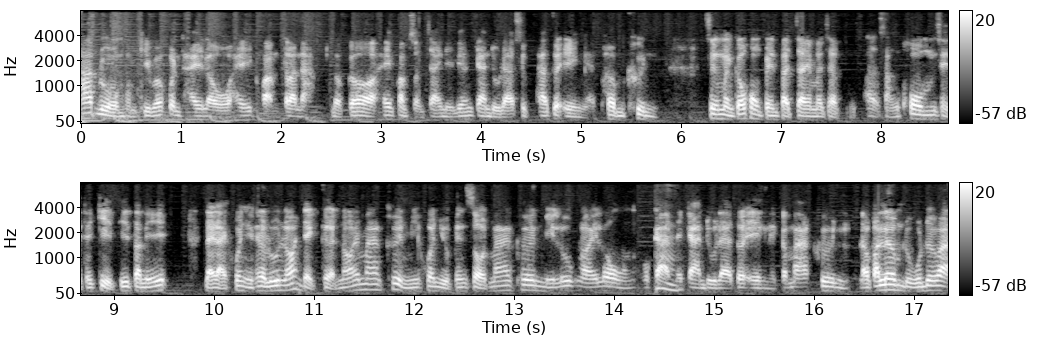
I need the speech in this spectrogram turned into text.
ภาพรวมผมคิดว่าคนไทยเราให้ความตระหนัก แล้วก็ให้ความสนใจในเรื่องการดูแลสุขภาพตัวเองเนี่ยเพิ่มขึ้น ซึ่งมันก็คงเป็นปัจจัยมาจากอ่าสังคมเศรษฐกิจที่ตอนนี้หลาย ๆ คนอย่างที่เรารู้เนาะเด็กเกิดน้อยมากขึ้น มีคนอยู่เป็นโสดมากขึ้น มีลูกน้อยลง โอกาสค่ะในการดูแลตัวเองเนี่ยก็มากขึ้น เราก็เริ่มรู้ด้วยว่า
